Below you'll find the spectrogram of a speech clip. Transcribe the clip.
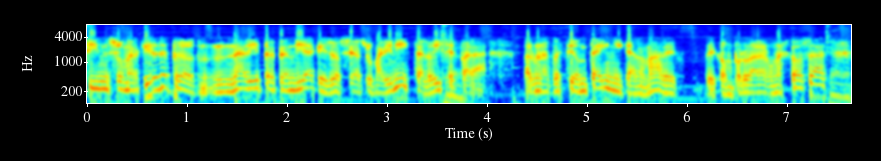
sin sumergirse, pero nadie pretendía que yo sea submarinista. Lo hice para, para una cuestión técnica nomás, de, de comprobar algunas cosas, Claro.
